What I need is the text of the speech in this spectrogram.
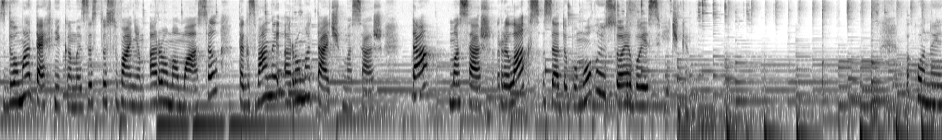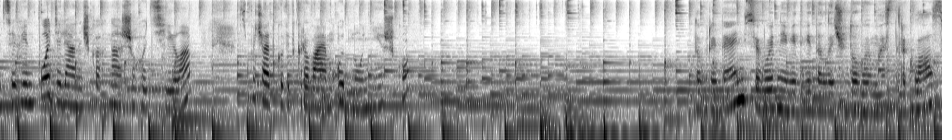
з двома техніками з застосуванням аромамасел, так званий ароматач масаж, та масаж релакс за допомогою соєвої свічки. Виконується він по діляночках нашого тіла. Спочатку відкриваємо одну ніжку. Добрий день. Сьогодні відвідали чудовий майстер-клас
